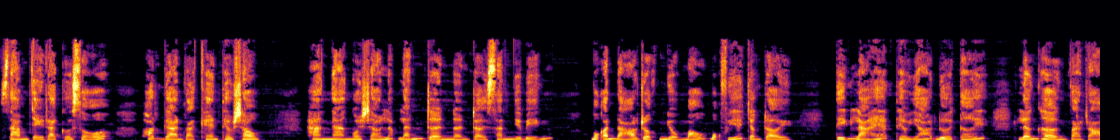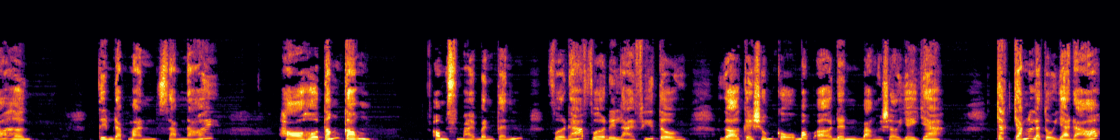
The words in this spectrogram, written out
Sam chạy ra cửa sổ, Hotgan và Ken theo sau. Hàng ngàn ngôi sao lấp lánh trên nền trời xanh như biển. Một ánh đỏ rực nhuộm máu một phía chân trời. Tiếng la hét theo gió đưa tới, lớn hơn và rõ hơn. Tim đập mạnh, Sam nói. Họ hô tấn công. Ông Smile bình tĩnh, vừa đáp vừa đi lại phía tường, gỡ cây súng cũ bóc ở đinh bằng sợi dây da. Chắc chắn là tụi da đỏ.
